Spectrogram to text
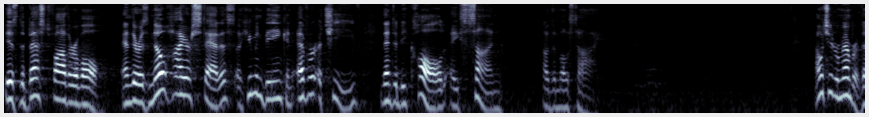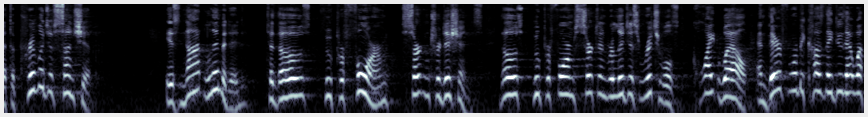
is the best Father of all. And there is no higher status a human being can ever achieve than to be called a son of the Most High. I want you to remember that the privilege of sonship is not limited to those who perform certain traditions, those who perform certain religious rituals quite well. And therefore, because they do that well,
